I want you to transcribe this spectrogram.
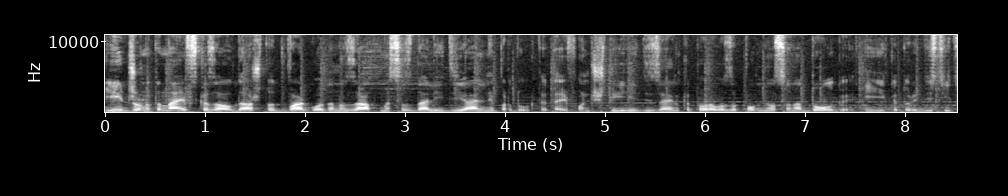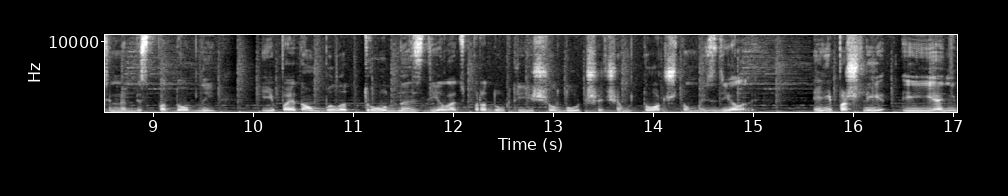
И Джонатан Айв сказал, да, что два года назад мы создали идеальный продукт. Это iPhone 4, дизайн которого запомнился надолго и который действительно бесподобный. И поэтому было трудно сделать продукт еще лучше, чем тот, что мы сделали. И они пошли, и они,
